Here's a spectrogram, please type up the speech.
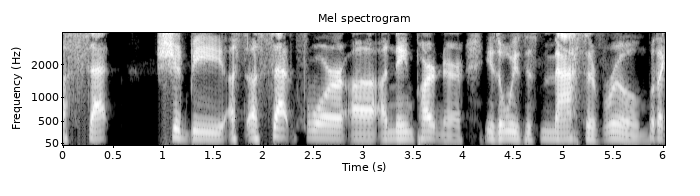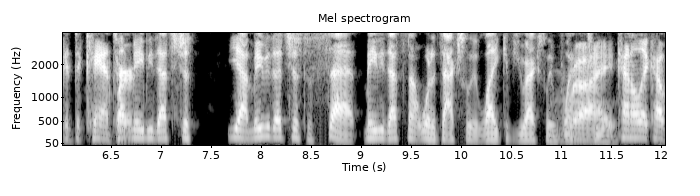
a set should be a, a set for uh, a name partner is always this massive room, With like a decanter. but maybe that's just yeah, maybe that's just a set. Maybe that's not what it's actually like if you actually went right. to. Kind of like how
